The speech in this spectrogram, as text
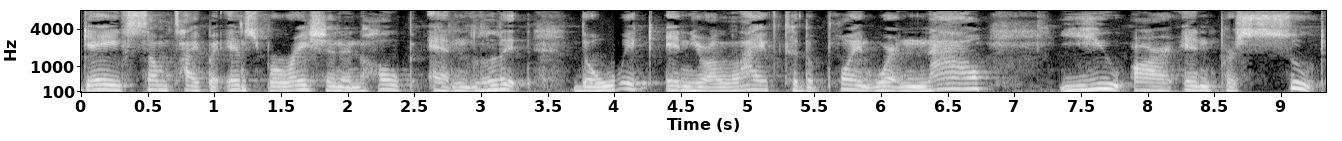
gave some type of inspiration and hope and lit the wick in your life to the point where now you are in pursuit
